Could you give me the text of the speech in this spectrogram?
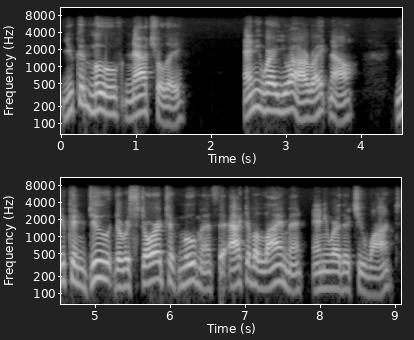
You can move naturally anywhere you are right now you can do the restorative movements, the active alignment anywhere that you want.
